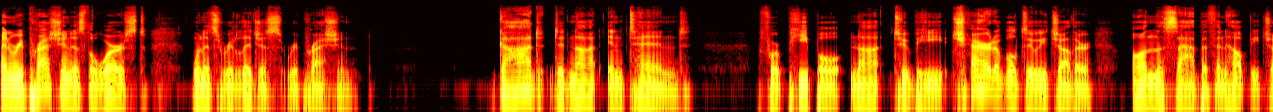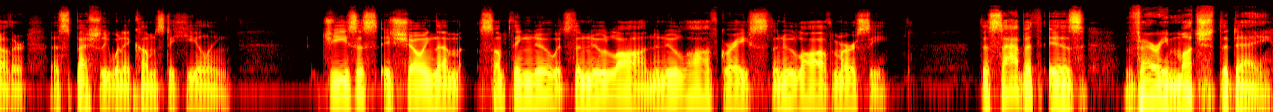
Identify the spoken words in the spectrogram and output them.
And repression is the worst when it's religious repression. God did not intend for people not to be charitable to each other on the Sabbath and help each other, especially when it comes to healing. Jesus is showing them something new. It's the new law, the new law of grace, the new law of mercy. The Sabbath is very much the day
